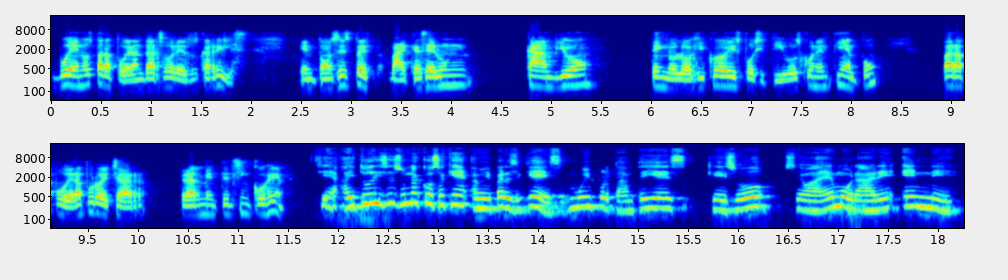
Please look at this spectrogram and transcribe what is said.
buenos para poder andar sobre esos carriles. Entonces, pues hay que hacer un cambio tecnológico de dispositivos con el tiempo para poder aprovechar realmente el 5G. Sí, ahí tú dices una cosa que a mí me parece que es muy importante y es que eso se va a demorar en,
